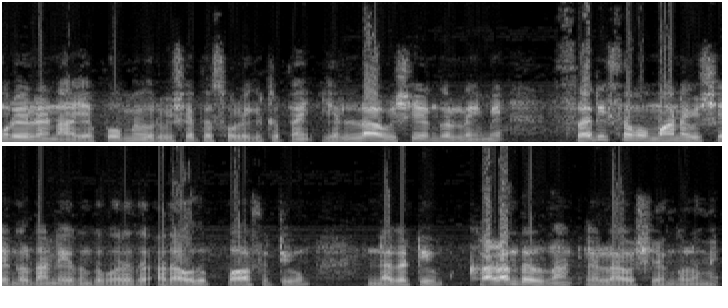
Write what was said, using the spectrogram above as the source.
முறையில் நான் எப்போவுமே ஒரு விஷயத்த சொல்லிக்கிட்டு இருப்பேன். எல்லா விஷயங்கள்லையுமே சரிசமமான விஷயங்கள் தான் இருந்து வருது. அதாவது பாசிட்டிவும் நெகட்டிவும் கலந்தது தான் எல்லா விஷயங்களுமே.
